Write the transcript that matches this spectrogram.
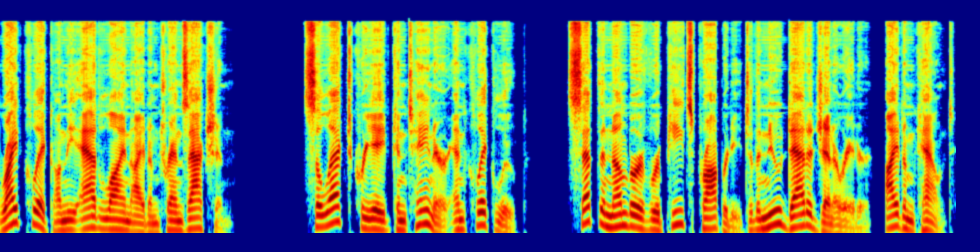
right-click on the Add Line Item transaction. Select Create Container and click Loop. Set the number of repeats property to the new data generator, item count.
